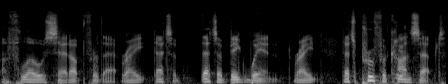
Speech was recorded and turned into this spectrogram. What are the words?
a, flow set up for that, right? That's a that's a big win, right? That's proof of concept.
